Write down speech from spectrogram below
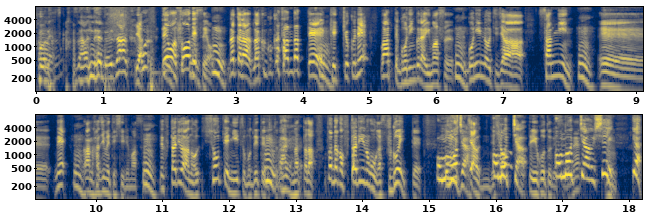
そうですか。ん。残念だざいや俺でもそうですよ、うん。だから落語家さんだって、うん。結局ねわって5人ぐらいいます、ん。5人のうちじゃあ3人うん。えーね、うん。あの初めて知ります、うん。で2人はあの『笑点』にいつも出てる人うん。はいはいになったら、やっぱなんか2人の方がすごいって思思っちゃうんでしょ？思っちゃう。っていうことですよね。思っちゃうし、うん。いや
